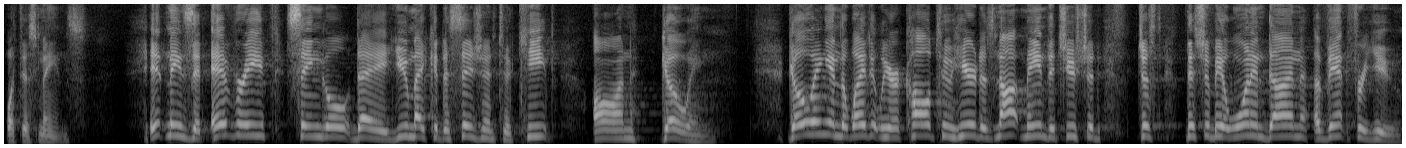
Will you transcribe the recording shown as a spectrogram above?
what this means. It means that every single day you make a decision to keep on going. Going in the way that we are called to here does not mean that you should just, this should be a one and done event for you.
